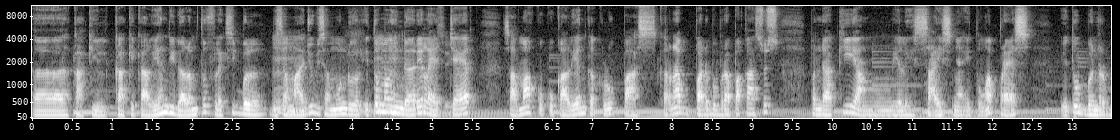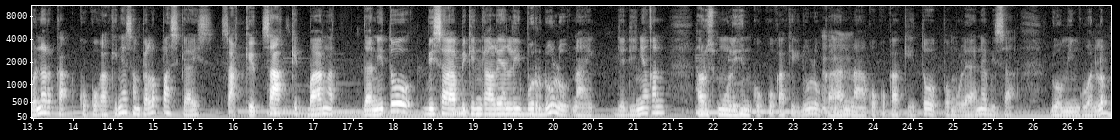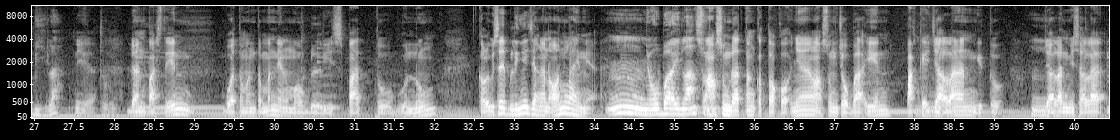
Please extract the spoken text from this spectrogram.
eh, kaki kaki kalian di dalam tuh fleksibel, bisa maju bisa mundur. Itu menghindari lecet sama kuku kalian kekelupas. Karena pada beberapa kasus pendaki yang milih size-nya itu ngepres itu bener-bener ka- kuku kakinya sampai lepas guys Sakit. sakit banget dan itu bisa bikin kalian libur dulu naik jadinya kan harus mulihin kuku kaki dulu kan nah kuku kaki itu pemulihannya bisa dua mingguan lebih lah Iya. Tuh. Dan pastiin buat teman-teman yang mau beli sepatu gunung, kalau bisa belinya jangan online ya. hmm nyobain langsung Langsung datang ke tokonya, langsung cobain, pakai jalan gitu. Jalan misalnya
